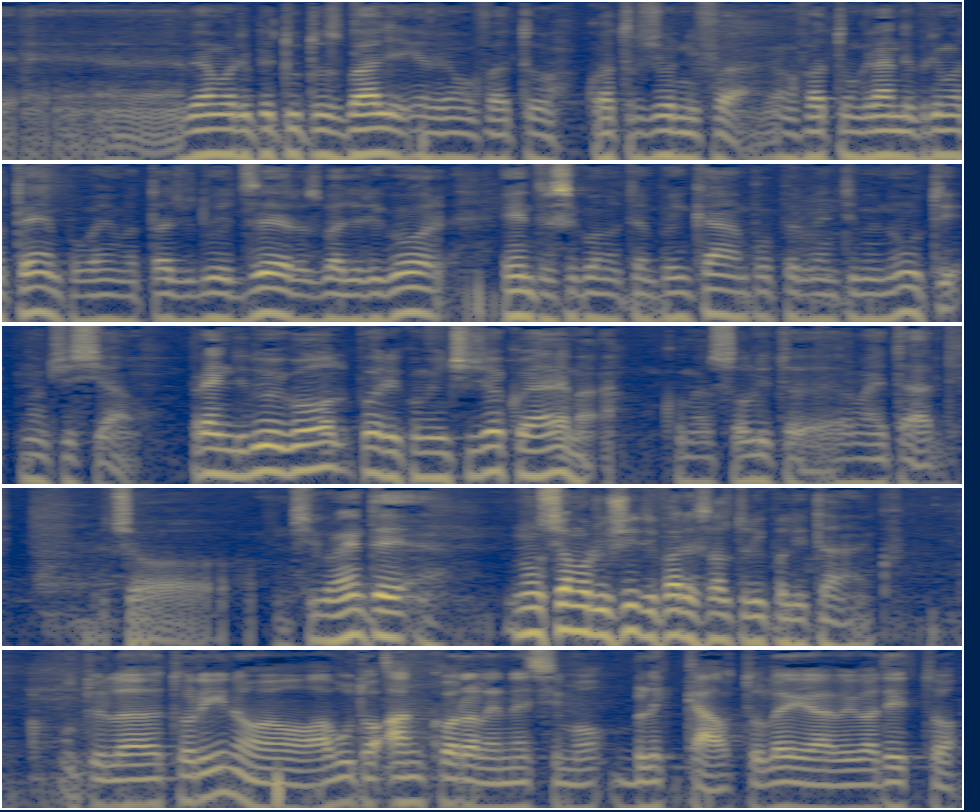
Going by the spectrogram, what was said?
Eh, abbiamo ripetuto sbagli che abbiamo fatto quattro giorni fa. Abbiamo fatto un grande primo tempo, vai in vantaggio 2-0, sbagli rigore, entri secondo tempo in campo per 20 minuti, non ci siamo. Prendi due gol, poi ricominci a giocare, ma come al solito è ormai tardi. Perciò sicuramente non siamo riusciti a fare salto di qualità. Ecco. Appunto il Torino ha avuto ancora l'ennesimo blackout. Lei aveva detto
